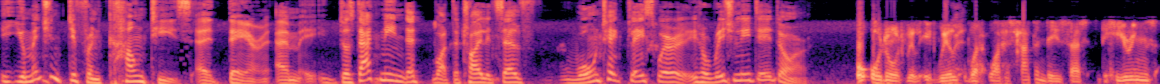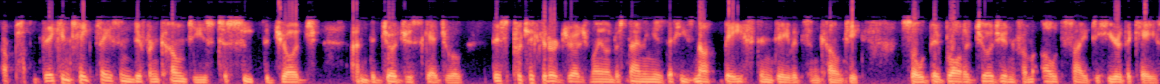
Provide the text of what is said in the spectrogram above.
You mentioned different counties uh, there. Um, does that mean that what the trial itself won't take place where it originally did, or? Oh, oh no, it will. It will. What, what has happened is that the hearings are they can take place in different counties to suit the judge and the judge's schedule. This particular judge, my understanding is that he's not based in Davidson County, so they brought a judge in from outside to hear the case.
